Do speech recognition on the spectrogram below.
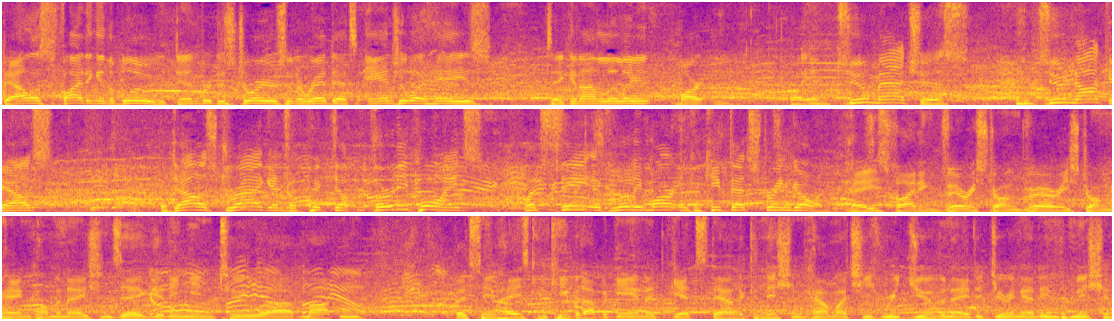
Dallas fighting in the blue. Denver Destroyers in the red. That's Angela Hayes taking on Lily Martin. Well, in two matches, in two knockouts, the Dallas Dragons have picked up 30 points. Let's see if Lily Martin can keep that string going. Hayes fighting very strong, very strong hand combinations there, getting into uh, Martin. Let's see if Hayes can keep it up. Again, it gets down to condition, how much he's rejuvenated during that intermission.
